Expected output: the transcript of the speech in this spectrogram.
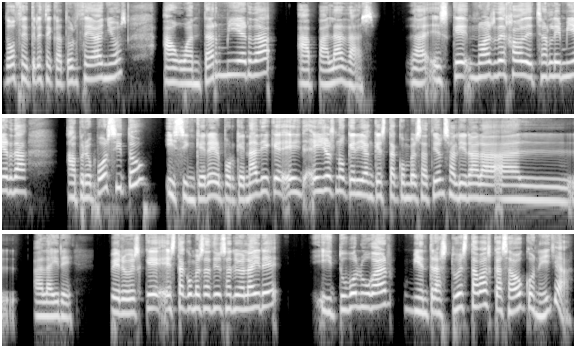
12, 13, 14 años a aguantar mierda a paladas. es que no has dejado de echarle mierda a propósito y sin querer, porque nadie que ellos no querían que esta conversación saliera al, al aire. Pero es que esta conversación salió al aire y tuvo lugar mientras tú estabas casado con ella.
